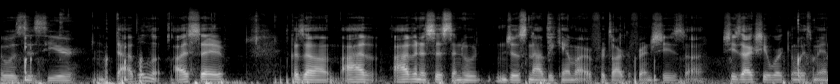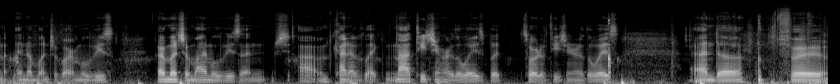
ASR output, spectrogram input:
It was this year. dabble i say because um, i have i have an assistant who just now became our photographer and she's uh, she's actually working with me in, in a bunch of our movies or a bunch of my movies and she, i'm kind of like not teaching her the ways but sort of teaching her the ways and uh, for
